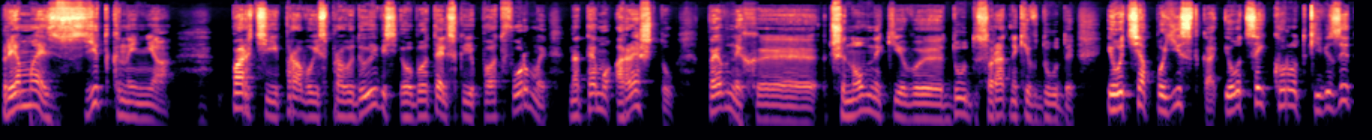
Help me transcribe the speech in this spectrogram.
пряме зіткнення партії Право і справедливість і обивательської платформи на тему арешту певних е, чиновників е, Дуд, соратників Дуди. І оця поїздка, і оцей короткий візит.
